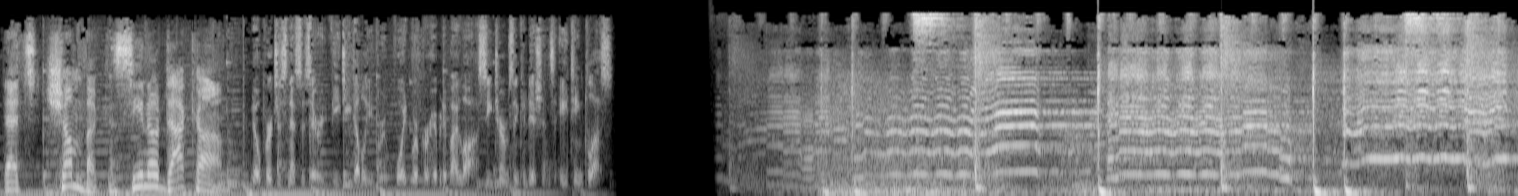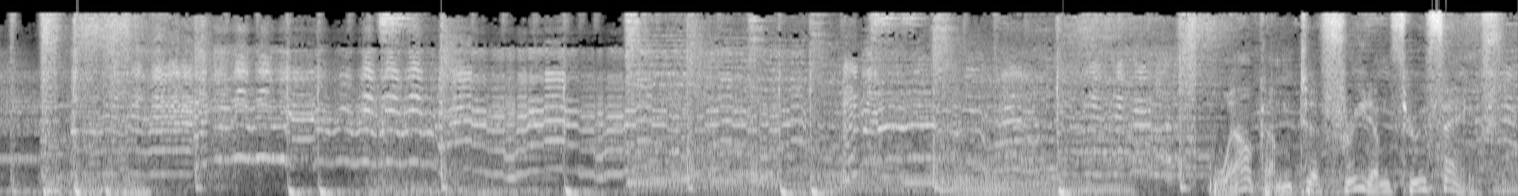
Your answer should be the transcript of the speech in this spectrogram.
That's chumbacasino.com. No purchase necessary. VGW Group. Void were prohibited by law. See terms and conditions. 18 plus. Welcome to Freedom Through Faith.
